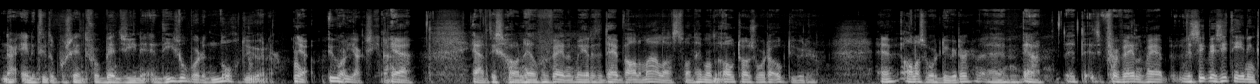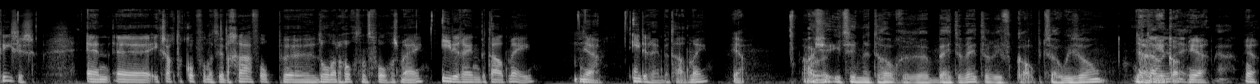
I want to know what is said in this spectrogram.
naar 21% voor benzine en diesel. Worden nog duurder. Ja. Uw reactie graag. Ja. ja, dat is gewoon heel vervelend. Maar dat hebben we allemaal last van. Hè? Want auto's worden ook duurder. Hè? Alles wordt duurder. Eh, ja, het, het- vervelend. Maar ja, we, we zitten in een crisis. En eh, ik zag de kop van de Telegraaf op eh, donderdagochtend volgens mij. Iedereen betaalt mee. Ja, iedereen betaalt mee. Ja. Als je iets in het hogere btw-tarief koopt, sowieso... Ja, kan- mee. ja. Ja. Ja.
